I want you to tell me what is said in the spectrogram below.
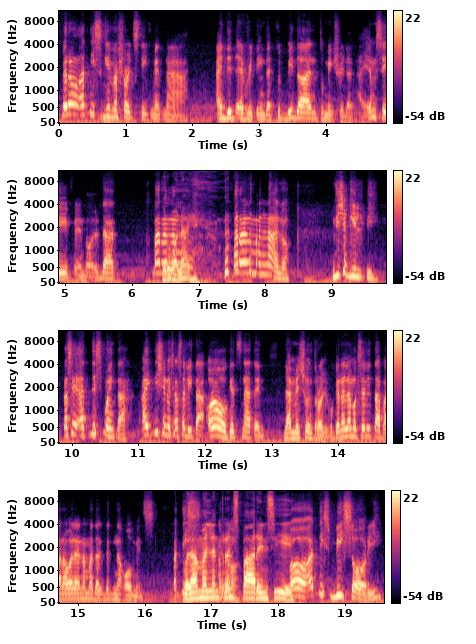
Pero at least give a short statement na I did everything that could be done to make sure that I am safe and all that. Para Pero lang- wala eh. para naman na ano, hindi siya guilty. Kasi at this point ah, kahit hindi siya nagsasalita, oh, gets natin, damage control. Huwag ka na lang magsalita para wala na madagdag na comments. At Wala man lang ano, transparency eh. Oh, at least be sorry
